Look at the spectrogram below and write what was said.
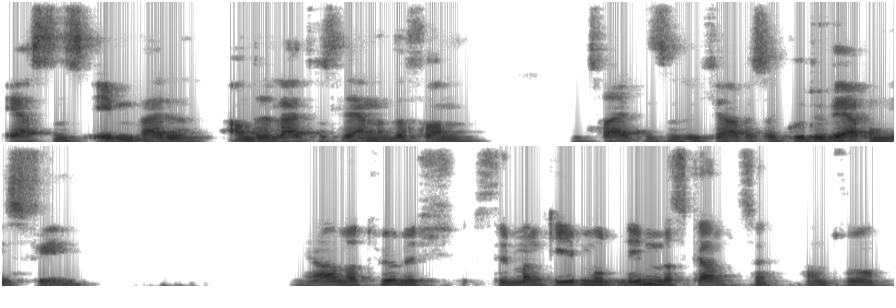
Erstens eben, weil andere Leute was lernen davon und zweitens natürlich auch, weil es eine gute Werbung ist für ihn. Ja, natürlich. Ist immer Geben und Nehmen das Ganze. Also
